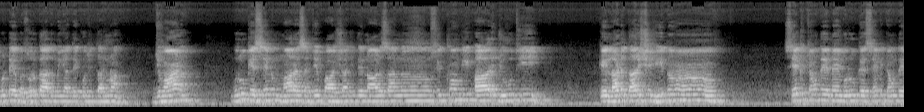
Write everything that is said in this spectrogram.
ਬੁੱਢੇ ਬਜ਼ੁਰਗ ਆਦਮੀ ਅਤੇ ਕੁਝ ਤਰਨਾ ਜਵਾਨ ਗੁਰੂ ਕੇ ਸਿੰਘ ਮਹਾਰਾਜ ਸੱਚੇ ਪਾਤਸ਼ਾਹ ਜੀ ਦੇ ਨਾਲ ਸਨ। ਸਿੱਖੋਂ ਕੀ ਆਰਜੂ ਥੀ? ਕਿ ਲੜ ਕਰ ਸ਼ਹੀਦ ਹਾਂ। ਸਿੱਖ ਚਾਹੁੰਦੇ ਨੇ, ਗੁਰੂ ਕੇ ਸਿੰਘ ਚਾਹੁੰਦੇ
